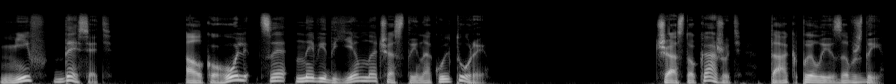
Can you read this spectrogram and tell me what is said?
Міф 10. Алкоголь – це невід'ємна частина культури. Часто кажуть, так пили завжди.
